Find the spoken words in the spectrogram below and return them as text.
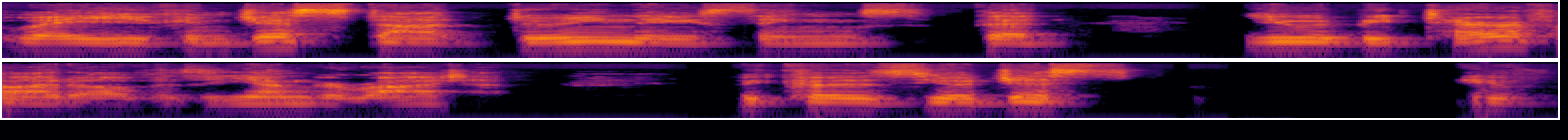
where you can just start doing these things that you would be terrified of as a younger writer because you're just you've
